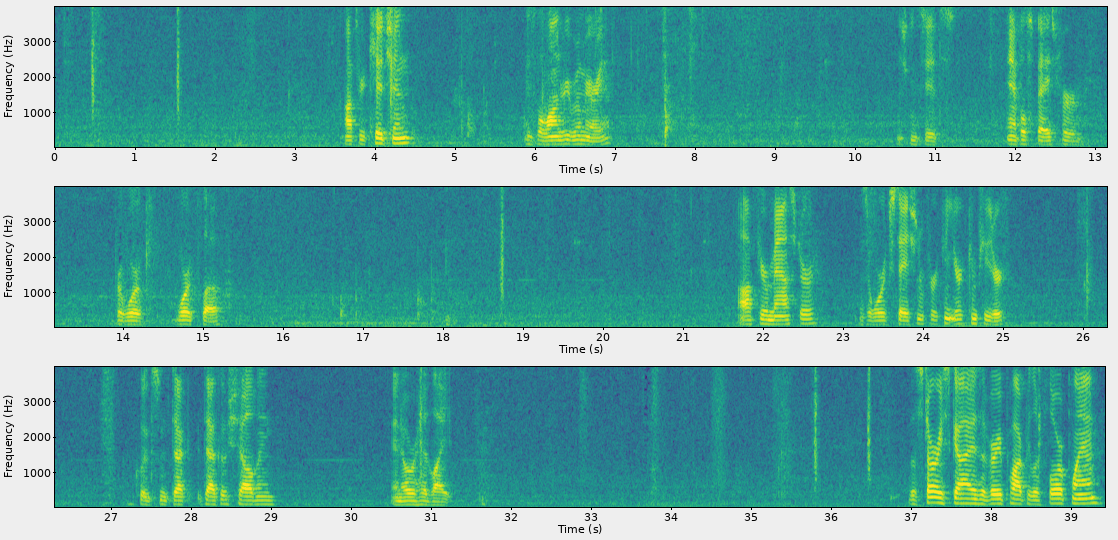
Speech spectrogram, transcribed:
Off your kitchen is the laundry room area. As you can see, it's ample space for for work workflow. Off your master is a workstation for your computer. Includes some dec deco shelving and overhead light. The Starry Sky is a very popular floor plan.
